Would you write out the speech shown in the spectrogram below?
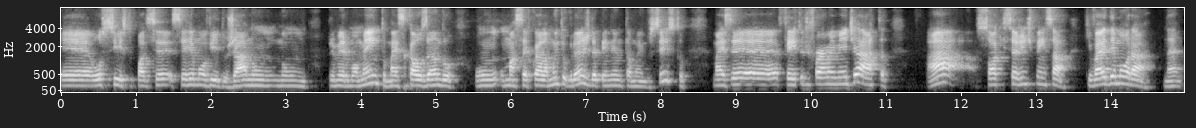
é, o cisto pode ser, ser removido já num, num primeiro momento, mas causando um, uma sequela muito grande, dependendo do tamanho do cisto, mas é feito de forma imediata. Ah, só que se a gente pensar que vai demorar, né?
